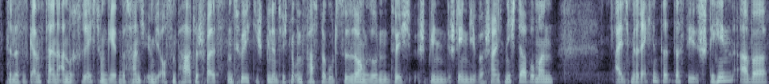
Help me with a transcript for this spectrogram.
sondern dass es ganz klar in eine andere Richtung geht. Und das fand ich irgendwie auch sympathisch, weil es natürlich, die spielen natürlich eine unfassbar gute Saison. So natürlich spielen, stehen die wahrscheinlich nicht da, wo man eigentlich mit rechnet, dass die stehen, aber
